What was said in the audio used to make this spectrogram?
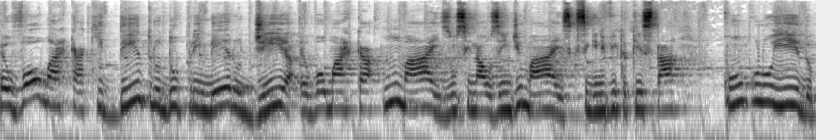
eu vou marcar aqui dentro do primeiro dia, eu vou marcar um mais, um sinalzinho de mais, que significa que está concluído.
